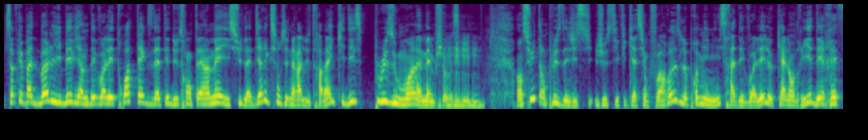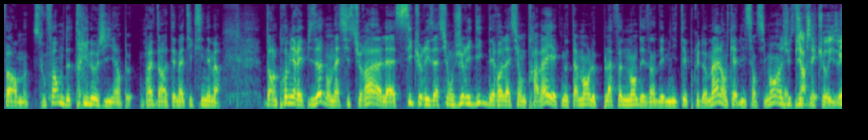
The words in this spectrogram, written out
Sauf que pas de bol, Libé vient de dévoiler trois textes datés du 31 mai issus de la Direction Générale du Travail qui disent plus ou moins la même chose. Ensuite, en plus des justi- justifications foireuses, le Premier ministre a dévoilé le calendrier des réformes, sous forme de trilogie un peu. On reste dans la thématique cinéma. Dans le premier épisode, on assistera à la sécurisation juridique des relations de travail, avec notamment le plafonnement des indemnités prud'homales en cas de licenciement injustifié. bien sécuriser.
